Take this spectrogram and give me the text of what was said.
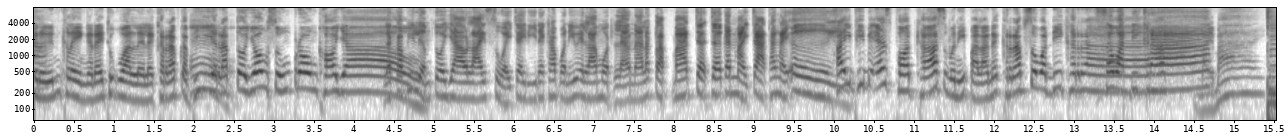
คลื้นเคลงกันได้ทุกวันเลยแหละครับ กับพี่อืมรับตัวโยงสูงโปร่งคอยาวแล้วก็พี่เหลือมตัวยาวลายสวยใจดีนะครับ วันนี้เวลาหมดแล้วนะ แล้วกลับมาเจอเจอกันใหม่จ้าทางไหนเอ่ยไทย PBS Podcast วันนี้ไปแล้วนะครับ สวัสดีครับ สวัสดีครับบ๊ายบาย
